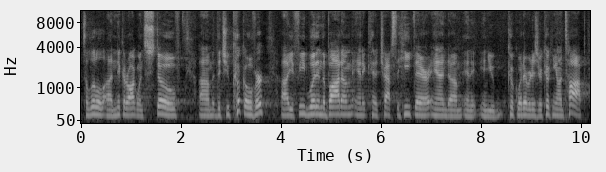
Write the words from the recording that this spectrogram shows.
It's a little uh, Nicaraguan stove um, that you cook over. Uh, you feed wood in the bottom, and it kind of traps the heat there, and, um, and, it, and you cook whatever it is you're cooking on top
